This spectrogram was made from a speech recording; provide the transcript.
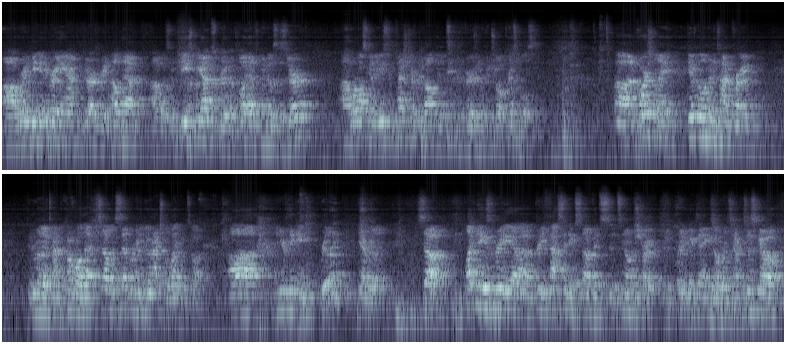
Uh, we're going to be integrating Active Directory and LDAP uh, with some PHP apps. We're going to deploy that to Windows Azure. Uh, we're also going to use some test-driven development and some version control principles. Uh, unfortunately, given the limited time frame, didn't really have time to cover all that, so instead we're going to do an actual lightning talk. And you're thinking, really? Yeah, really. So, lightning is pretty, uh, pretty fascinating stuff. It's, it's known to strike pretty big things over in San Francisco.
